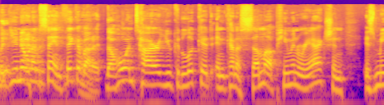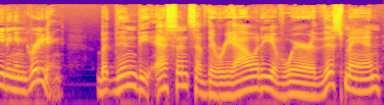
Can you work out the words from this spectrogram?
But you know what I'm saying? Think about it. The whole entire, you could look at and kind of sum up human reaction is meeting and greeting. But then the essence of the reality of where this man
